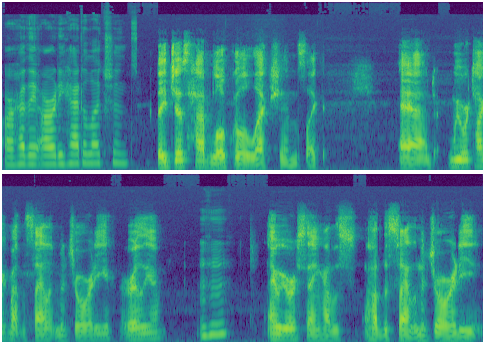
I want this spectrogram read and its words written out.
or have they already had elections? they just had local elections like and we were talking about the silent majority earlier Mm-hmm. and we were saying how this how the silent majority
